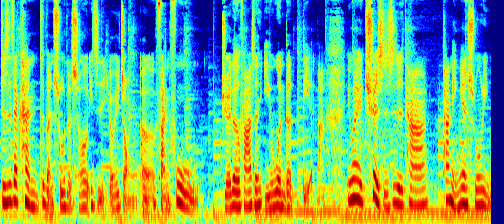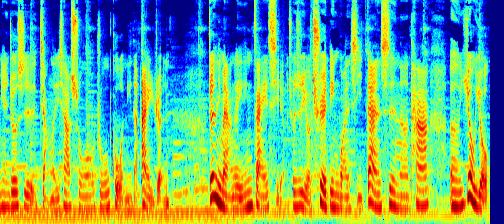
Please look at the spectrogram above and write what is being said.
就是在看这本书的时候，一直有一种呃反复觉得发生疑问的点啊，因为确实是他它里面书里面就是讲了一下说，如果你的爱人就是你们两个已经在一起了，就是有确定关系，但是呢，他呃又有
